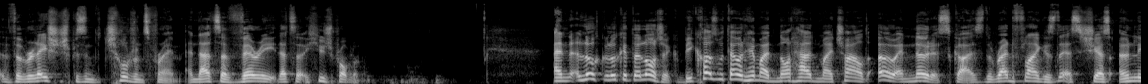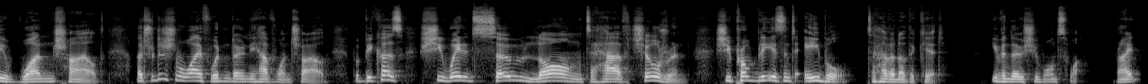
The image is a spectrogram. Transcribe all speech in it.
the relationship is in the children's frame, and that's a very that's a huge problem. And look, look at the logic. Because without him, I'd not had my child. Oh, and notice, guys, the red flag is this: she has only one child. A traditional wife wouldn't only have one child, but because she waited so long to have children, she probably isn't able to have another kid, even though she wants one, right?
